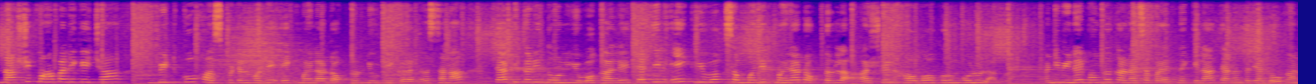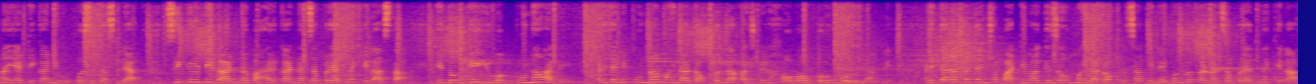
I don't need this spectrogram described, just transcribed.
नाशिक महापालिकेच्या बिटको हॉस्पिटलमध्ये एक महिला डॉक्टर ड्युटी करत असताना त्या ठिकाणी दोन युवक आले. त्यातील एक युवक संबंधित महिला डॉक्टरला अश्लील हावभाव करून बोलू लागला. आणि विनयभंग करण्याचा प्रयत्न केला. त्यानंतर या दोघांना या ठिकाणी उपस्थित असल्या सिक्युरिटी गार्डनं बाहेर काढण्याचा प्रयत्न केला असता हे दोघे युवक पुन्हा आले आणि त्यांनी पुन्हा महिला डॉक्टरला अश्लील हावभाव करून बोलू लागले. आणि त्यानंतर त्यांच्या पाठीमागे जाऊन महिला डॉक्टरचा विनयभंग करण्याचा प्रयत्न केला.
